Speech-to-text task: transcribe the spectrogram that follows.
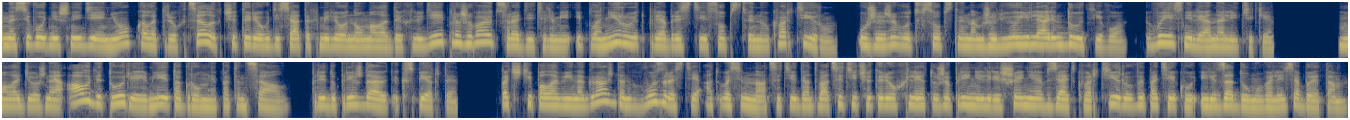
На сегодняшний день около 3,4 миллиона молодых людей проживают с родителями и планируют приобрести собственную квартиру, уже живут в собственном жилье или арендуют его, выяснили аналитики. Молодежная аудитория имеет огромный потенциал, предупреждают эксперты. Почти половина граждан в возрасте от 18 до 24 лет уже приняли решение взять квартиру в ипотеку или задумывались об этом.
